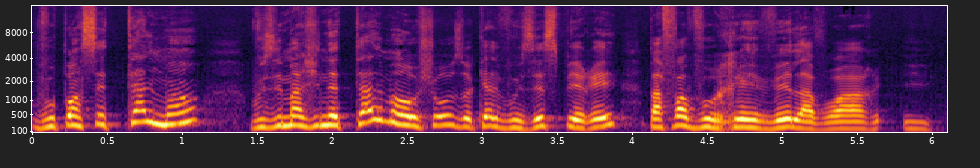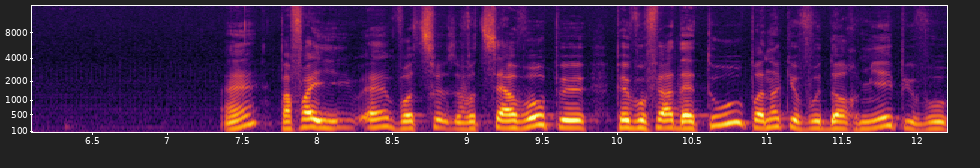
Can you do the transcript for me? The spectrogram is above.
vous pensez tellement, vous imaginez tellement aux choses auxquelles vous espérez, parfois vous rêvez l'avoir eu. Hein? Parfois, hein, votre, votre, cerveau peut, peut, vous faire des tours pendant que vous dormiez, puis vous,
